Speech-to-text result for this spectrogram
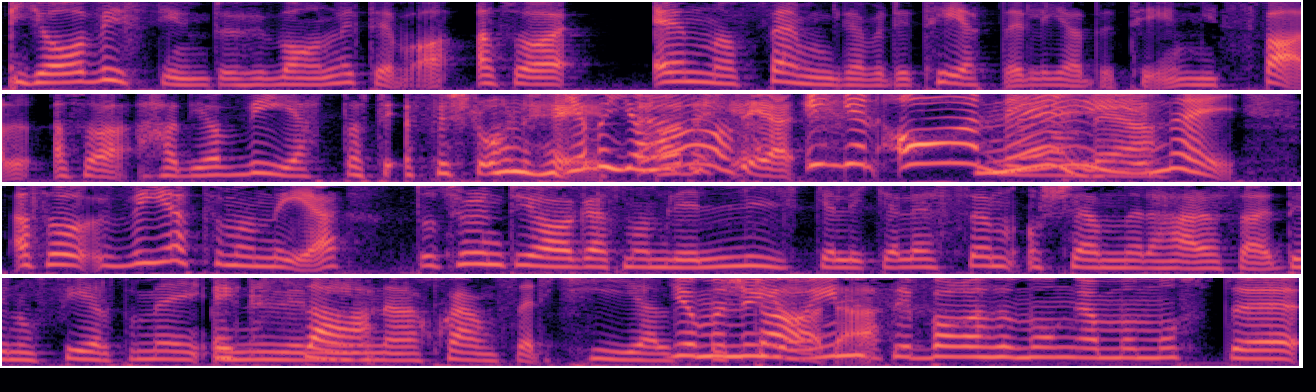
jag visste ju inte hur vanligt det var. Alltså en av fem graviditeter leder till missfall. Alltså hade jag vetat det, förstår ni? Ja men jag har ser. ingen aning Nej, nej. Alltså vet man det, då tror inte jag att man blir lika, lika ledsen och känner det här så här, det är nog fel på mig och nu är Exakt. mina chanser helt Ja men förstörda. jag inser bara hur många man måste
